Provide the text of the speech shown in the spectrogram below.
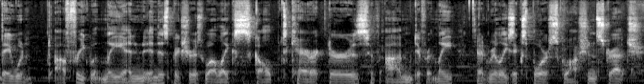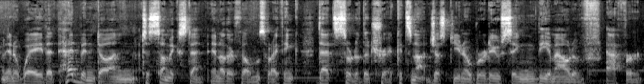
they would uh, frequently, and in this picture as well, like sculpt characters um, differently and really explore squash and stretch in a way that had been done to some extent in other films. But I think that's sort of the trick. It's not just you know reducing the amount of effort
